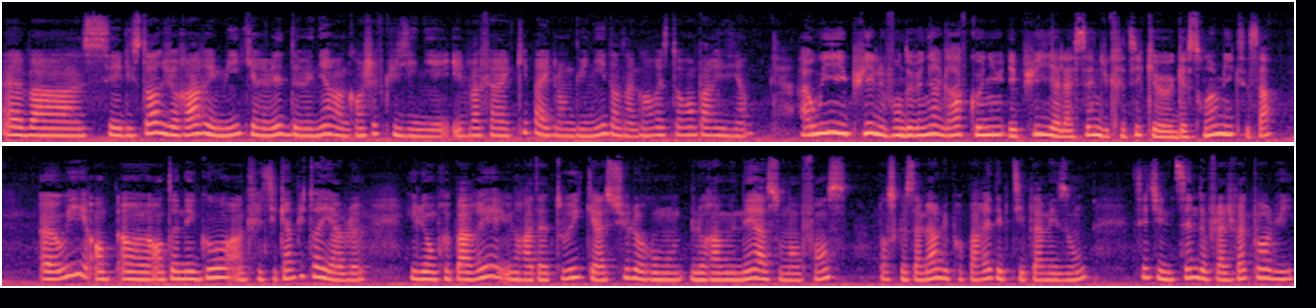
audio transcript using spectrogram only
Eh ben, c'est l'histoire du rat Rémi qui rêvait de devenir un grand chef cuisinier. Il va faire équipe avec Languini dans un grand restaurant parisien. Ah oui, et puis ils vont devenir grave connus. Et puis il y a la scène du critique euh, gastronomique, c'est ça? Euh, Oui, Ant euh, Anton Ego, un critique impitoyable. Ils lui ont préparé une ratatouille qui a su le, le, ramener à son enfance lorsque sa mère lui préparait des petits plats maison. C'est une scène de flashback pour lui.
